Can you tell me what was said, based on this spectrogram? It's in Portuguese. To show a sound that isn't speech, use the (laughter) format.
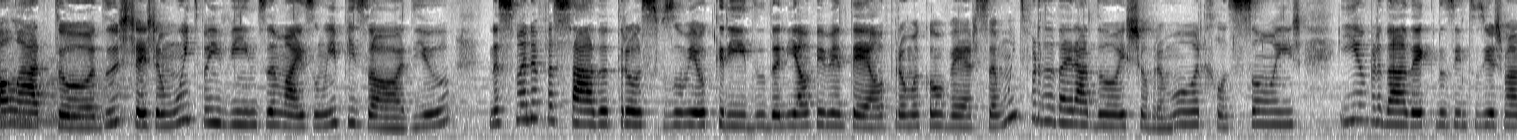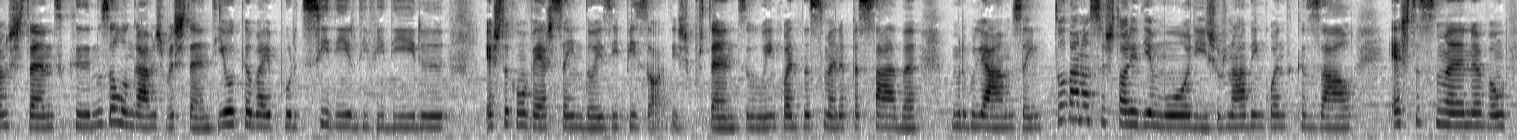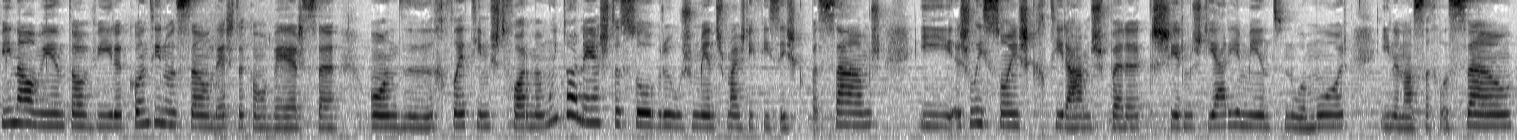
Olá a todos, sejam muito bem-vindos a mais um episódio. Na semana passada trouxe-vos o meu querido Daniel Pimentel para uma conversa muito verdadeira a dois sobre amor, relações e a verdade é que nos entusiasmámos tanto que nos alongámos bastante e eu acabei por decidir dividir eh, esta conversa em dois episódios. Portanto, enquanto na semana passada mergulhámos em toda a nossa história de amor e jornada enquanto casal, esta semana vão finalmente ouvir a continuação desta conversa, onde refletimos de forma muito honesta sobre os momentos mais difíceis que passamos e as lições que retiramos para crescermos diariamente no amor e na nossa relação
